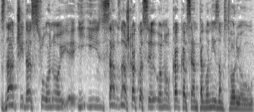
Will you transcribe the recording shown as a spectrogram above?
znači da su ono i, i sam znaš kakva se ono kakav se antagonizam stvorio u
